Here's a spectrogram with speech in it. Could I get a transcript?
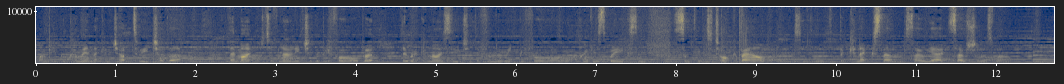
When people come in, they can chat to each other. They might not have known each other before, but they recognise each other from the week before or previous weeks, and something to talk about, something that connects them. So yeah, it's social as well.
